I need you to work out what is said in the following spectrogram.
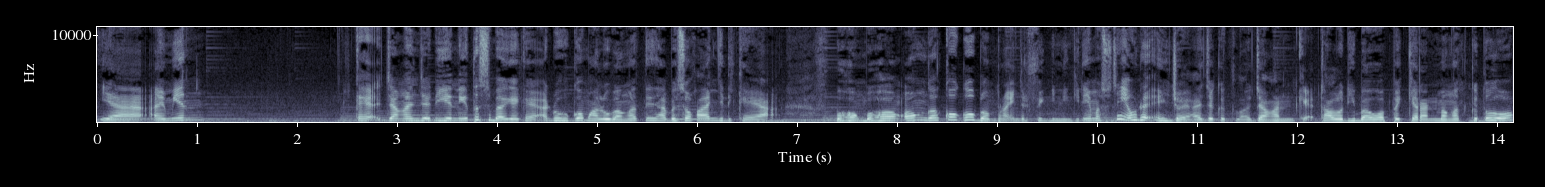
ya I mean kayak jangan jadiin itu sebagai kayak aduh gue malu banget nih habis itu kalian jadi kayak bohong-bohong. Oh enggak kok gue belum pernah interview gini-gini. Maksudnya ya udah enjoy aja gitu loh. Jangan kayak terlalu dibawa pikiran banget gitu loh.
